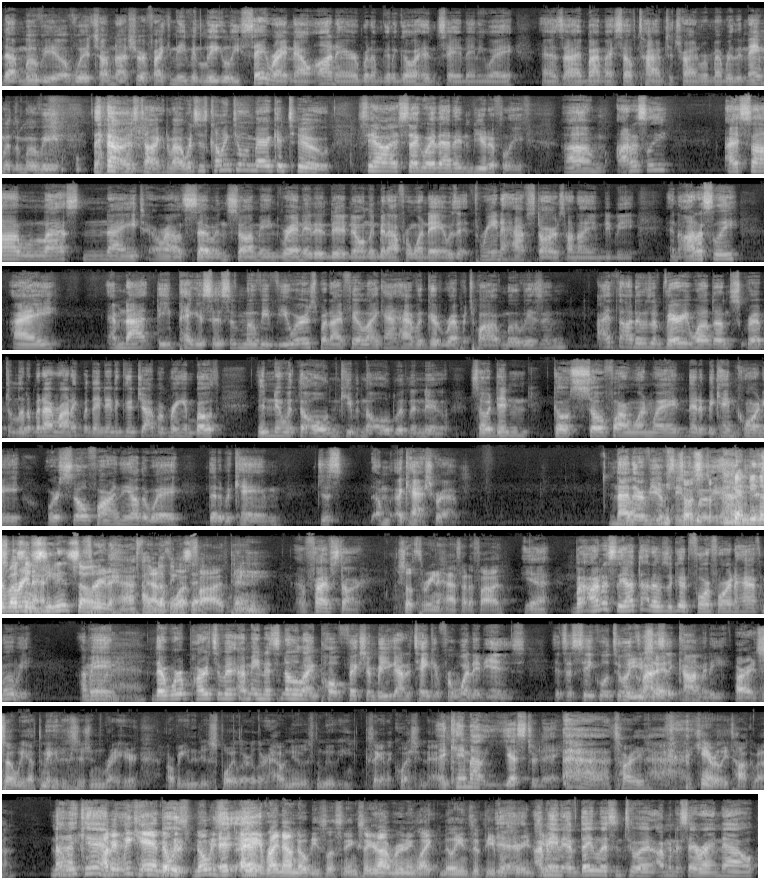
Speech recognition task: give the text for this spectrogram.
that movie, of which I'm not sure if I can even legally say right now on air, but I'm going to go ahead and say it anyway as I buy myself time to try and remember the name of the movie that I was talking about, which is Coming to America 2. See how I segue that in beautifully. Um, honestly, I saw last night around seven. So I mean, granted, it had only been out for one day. It was at three and a half stars on IMDb, and honestly, I am not the Pegasus of movie viewers, but I feel like I have a good repertoire of movies, and I thought it was a very well done script. A little bit ironic, but they did a good job of bringing both the new with the old and keeping the old with the new. So it didn't go so far one way that it became corny, or so far in the other way that it became just um, a cash grab. Neither of you have seen So the it's- movie. Yeah, have neither of us have seen it, so three and a half I have out of nothing to what? say. Five, ten. A five star. so three and a half out of five. Yeah, but honestly, I thought it was a good four, four and a half movie. I mean, there were parts of it. I mean, it's no like Pulp Fiction, but you got to take it for what it is. It's a sequel to Well, a you classic said- comedy. All right, so we have to make a decision right here. Are we going to do spoiler alert? How new is the movie? Because I got a question to ask. It came out yesterday. Ah, it's hard. Ah, I can't really talk about. It. No, uh, we can. I mean, we can. Dude, Nobody's. Nobody's. it- hey, it- right now nobody's listening, so you're not ruining like millions of people's Yeah, dreams. I yet. mean, if they listen to it, I'm gonna say right now,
